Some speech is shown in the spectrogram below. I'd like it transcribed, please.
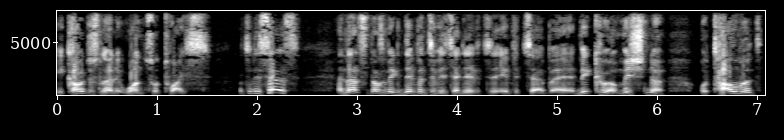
he can't just learn it once or twice. That's what he says. And that doesn't make a difference if said if it's, if it's a, a Mikra or Mishnah or Talmud.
